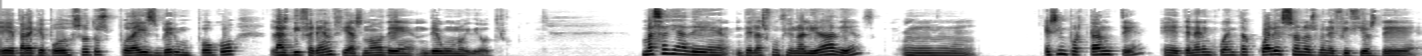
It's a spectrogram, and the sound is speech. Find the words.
Eh, para que vosotros podáis ver un poco las diferencias de, uno y de otro. Más allá de, las funcionalidades, mm, es importante eh, tener en cuenta cuáles son los beneficios de,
